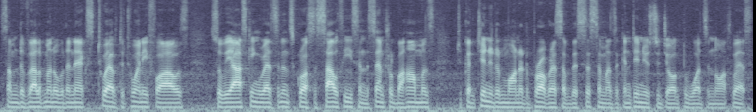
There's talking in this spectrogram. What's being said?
some development over the next 12 to 24 hours. So we're asking residents across the southeast and the central Bahamas to continue to monitor the progress of the system as it continues to jog towards the northwest.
